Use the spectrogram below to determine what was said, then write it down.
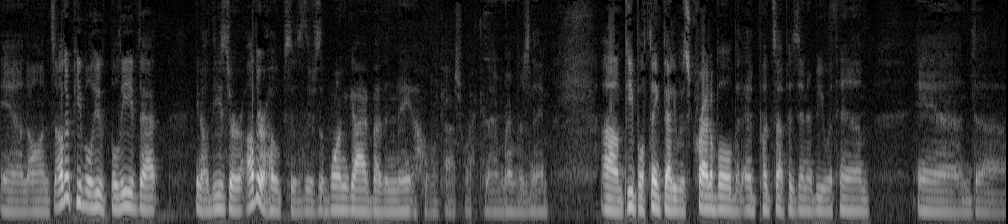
and on other people who believe that you know these are other hoaxes. There's one guy by the name oh my gosh, why can I remember his name? Um, people think that he was credible, but Ed puts up his interview with him, and uh,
